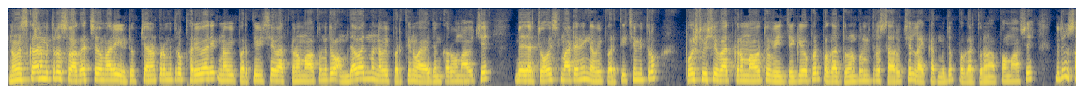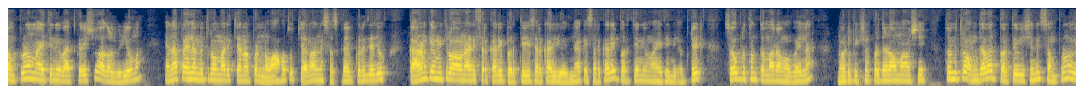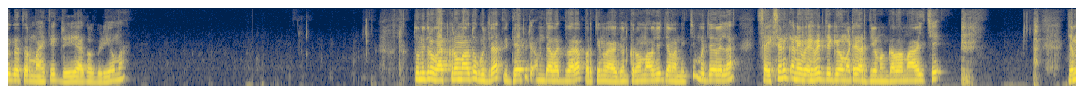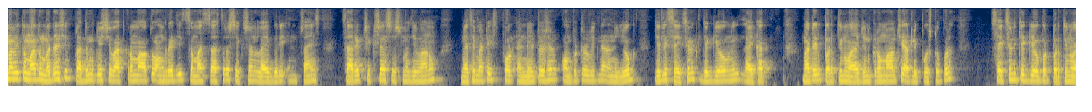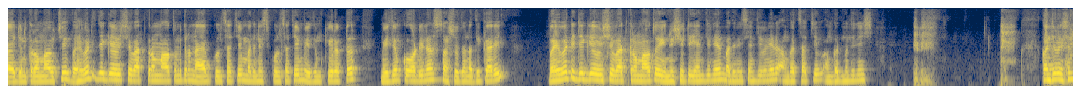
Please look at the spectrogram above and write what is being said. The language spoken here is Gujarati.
નમસ્કાર મિત્રો, સ્વાગત છે અમારી યુટ્યુબ ચેનલ પર. મિત્રો, ફરીવાર એક નવી ભરતી વિશે વાત કરવામાં આવતો. મિત્રો, અમદાવાદમાં નવી ભરતીનું આયોજન કરવામાં આવ્યું છે. બે હજાર ચોવીસ માટેની નવી ભરતી છે મિત્રો. પોસ્ટ વિશે વાત કરવામાં આવે તો વીસ જગ્યાઓ પર પગાર ધોરણ પર મિત્રો સારું છે. લાયકાત મુજબ પગાર ધોરણ આપવામાં આવશે. મિત્રો, સંપૂર્ણ માહિતીની વાત કરીશું આગળ વિડીયોમાં. એના પહેલાં મિત્રો, અમારી ચેનલ પર નવા હો તો ચેનલને સબસ્ક્રાઇબ કરી દેજો. કારણ કે મિત્રો, આવનારી સરકારી ભરતી, સરકારી યોજના કે સરકારી ભરતીની માહિતીની અપડેટ સૌપ્રથમ તમારા મોબાઈલના નોટિફિકેશન પર જણાવવામાં આવશે. તો મિત્રો, અમદાવાદ ભરતી વિશેની સંપૂર્ણ વિગતવાર માહિતી જોઈએ આગળ વિડીયોમાં. તો મિત્રો, વાત કરવામાં આવતો ગુજરાત વિદ્યાપીઠ અમદાવાદ દ્વારા ભરતીનું આયોજન કરવામાં આવશે જેમાં નીચે મુજબ આવેલા શૈક્ષણિક અને વહીવટ જગ્યાઓ માટે અરજીઓ મંગાવવામાં આવેલ છે. જેમાં મિત્રો માત્ર મદનશીલ પ્રાથમિક વિશે વાત કરવામાં આવતો અંગ્રેજી સમાજશાસ્ત્ર શિક્ષણ, લાઇબ્રેરી એન્ડ સાયન્સ, શારીરિક શિક્ષણ સૂક્ષ્મ જીવાણુ mathematics food and nutrition computer વિજ્ઞાન અને યોગ જેટલી શૈક્ષણિક જગ્યાઓની લાયકાત માટે ભરતીનું આયોજન કરવામાં આવે છે. આટલી પોસ્ટો પર શૈક્ષણિક જગ્યાઓ પર ભરતીનું આયોજન કરવામાં આવ્યું છે. વહીવટી જગ્યા વિશે વાત કરવામાં આવે તો મિત્રો નાયબ કુલસચિવ મદની સ્કૂલ સચિવ, મ્યુઝિયમ ક્યુરેક્ટર, મ્યુઝિયમ કોઓર્ડિનેટર, સંશોધન અધિકારી. વહીવટી જગ્યાઓ વિશે વાત કરવામાં આવે તો યુનિવર્સિટી એન્જિનિયર મદનીશ એન્જિનિયર, અંગત સચિવ, અંગત મદનીશ કન્ઝર્વેશન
